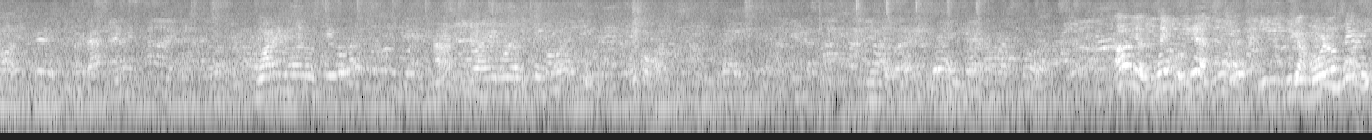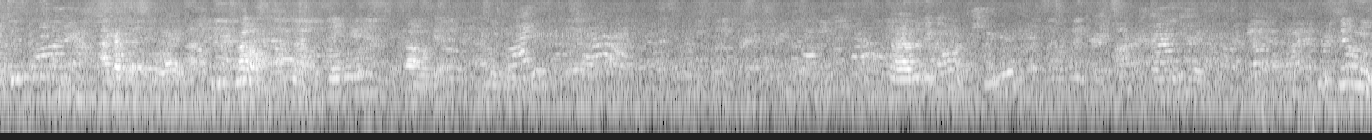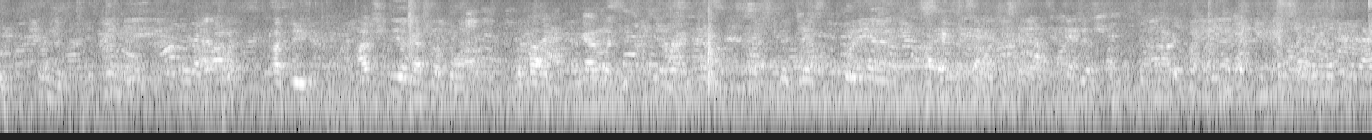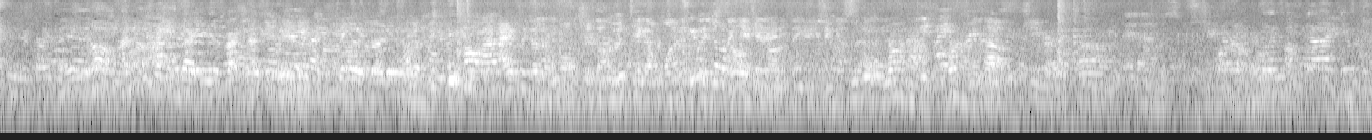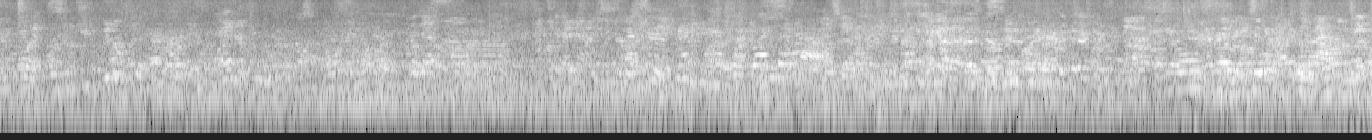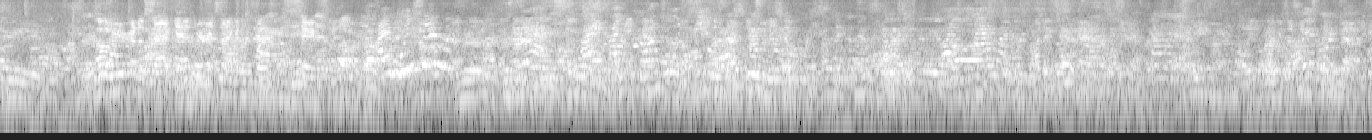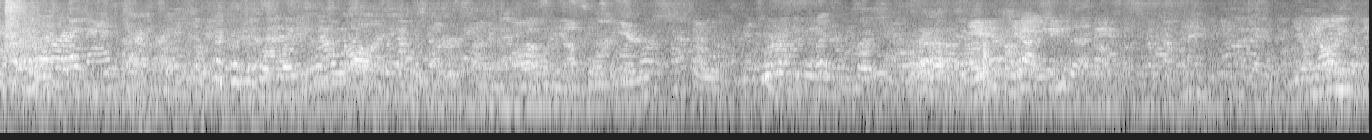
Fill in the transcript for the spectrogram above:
You more of those table ones? Huh? Of those table ones? Table ones. Oh, yeah, the table, yeah. You got more of those tables? I got this. Oh. Oh, okay. So how's it been going? Still moving. I do. I still got stuff going on. But like, I got to look right now to just put in my exercise. No, I actually don't know. I'm going to take out one. I can't hear anything. Oh, you're gonna sack it? You're gonna sack it save some. I wish I would. I, I forgot to four years. So The only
